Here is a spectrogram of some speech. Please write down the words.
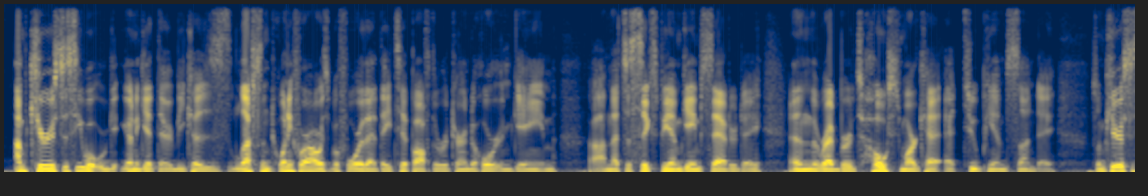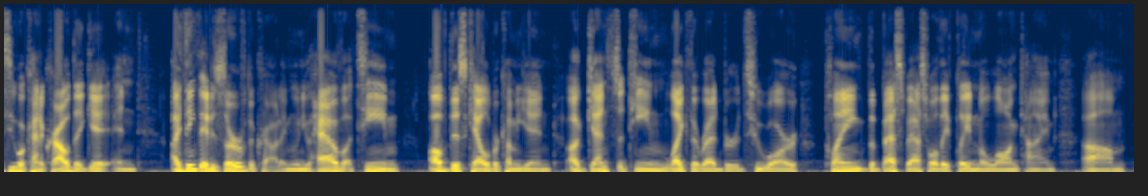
I'm curious to see what we're going to get there because less than 24 hours before that, they tip off the return to Horton game. Um, that's a 6 p.m. game Saturday, and the Redbirds host Marquette at 2 p.m. Sunday. So I'm curious to see what kind of crowd they get, and I think they deserve the crowd. I mean, when you have a team of this caliber coming in against a team like the Redbirds, who are playing the best basketball they've played in a long time, um,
